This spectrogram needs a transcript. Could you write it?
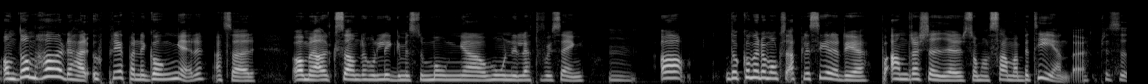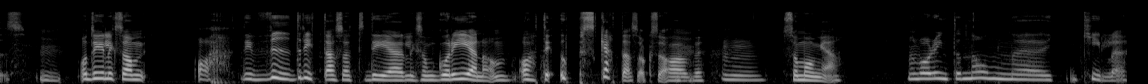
om de hör det här upprepade gånger att så här, ja men Alexandra hon ligger med så många och hon är lätt att få i säng. Mm. Ja, då kommer de också applicera det på andra tjejer som har samma beteende. Precis. Mm. Och det är liksom åh, det är vidrigt alltså att det liksom går igenom och att det uppskattas också av Mm. Mm. så många. Men var det inte någon eh, kille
